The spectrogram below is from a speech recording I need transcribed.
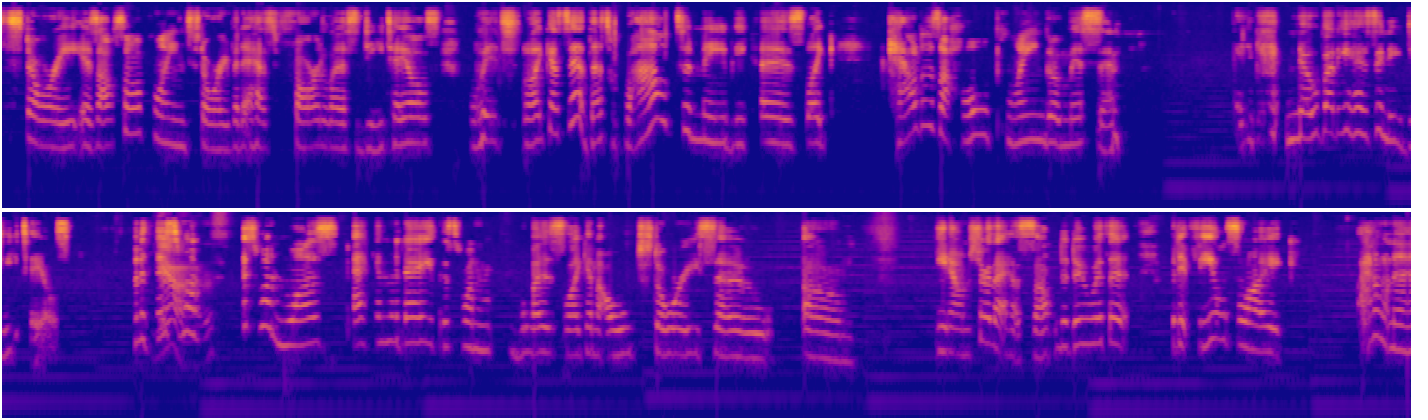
story is also a plane story, but it has far less details, which, like I said, that's wild to me because, like, how does a whole plane go missing? Nobody has any details. But this yeah. one this one was back in the day. This one was like an old story, so um you know, I'm sure that has something to do with it. But it feels like I don't know.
